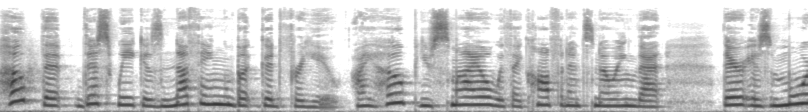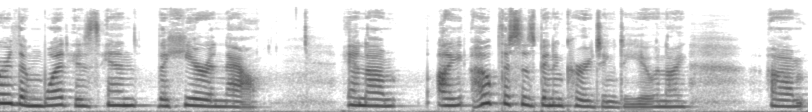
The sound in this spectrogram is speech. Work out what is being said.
hope that this week is nothing but good for you. I hope you smile with a confidence knowing that there is more than what is in the here and now. And um, I hope this has been encouraging to you. And I um,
